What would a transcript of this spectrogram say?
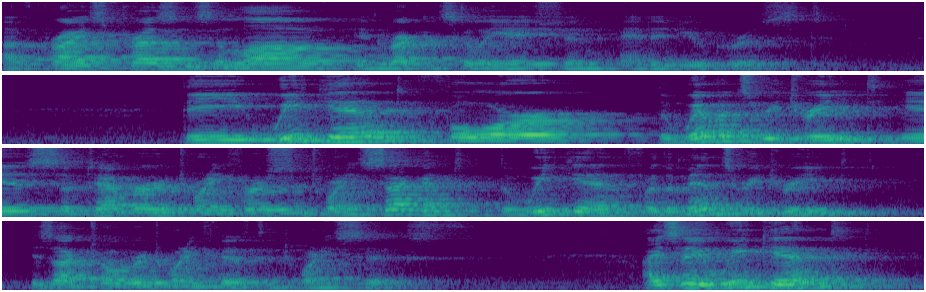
of Christ's presence and love in reconciliation and in Eucharist. The weekend for the women's retreat is September 21st and 22nd. The weekend for the men's retreat is October 25th and 26th. I say weekend,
